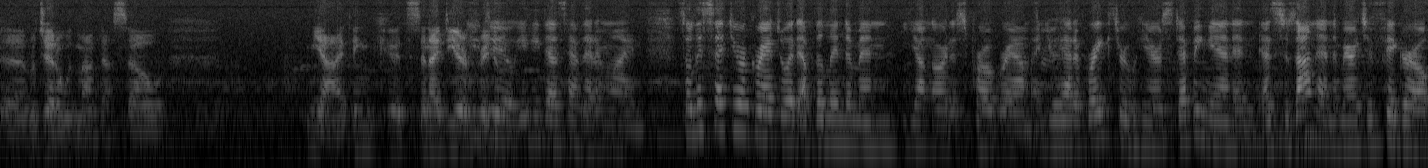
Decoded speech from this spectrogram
uh, Ruggiero with Magda. So, yeah, I think it's an idea of You freedom. do. He does have that Yeah. in mind. So Lisette, you're a graduate of the Lindemann Young Artist Program, and you had a breakthrough here, stepping in and as Susanna in The Marriage of Figaro.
